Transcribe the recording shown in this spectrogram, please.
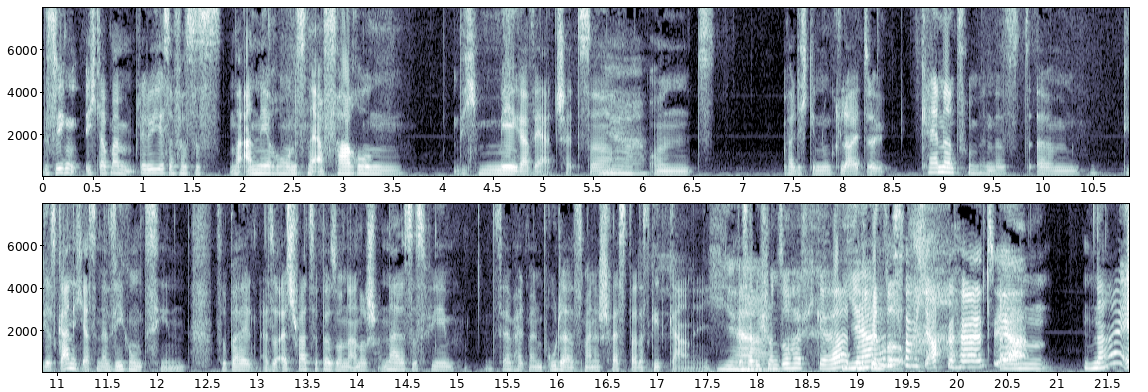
deswegen, ich glaube, mein Plädoyer ist einfach, es ist eine Annäherung und es ist eine Erfahrung, die ich mega wertschätze. Ja. Und weil ich genug Leute kenne zumindest, ähm, die das gar nicht erst in Erwägung ziehen. Sobald, also als schwarze Person eine andere, nein, das ist wie, das ist ja halt mein Bruder, das ist meine Schwester, das geht gar nicht. Ja. Das habe ich schon so häufig gehört. Ja, das so, habe ich auch gehört, ja. Ähm, nein.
